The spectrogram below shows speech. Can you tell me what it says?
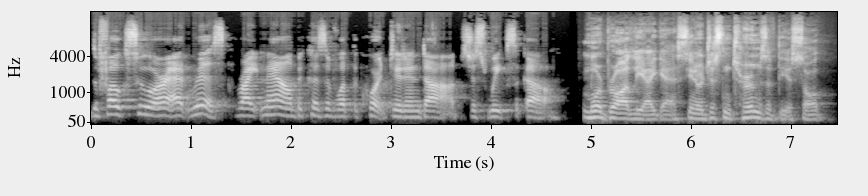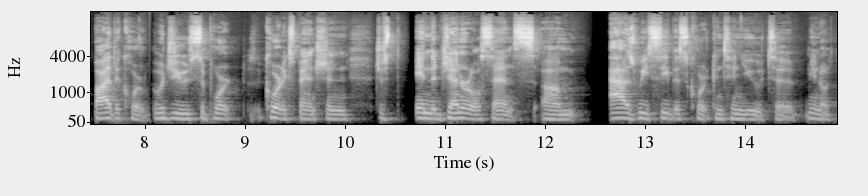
the folks who are at risk right now because of what the court did in Dobbs just weeks ago. More broadly, I guess, you know, just in terms of the assault by the court, would you support court expansion just in the general sense um, as we see this court continue to, you know,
